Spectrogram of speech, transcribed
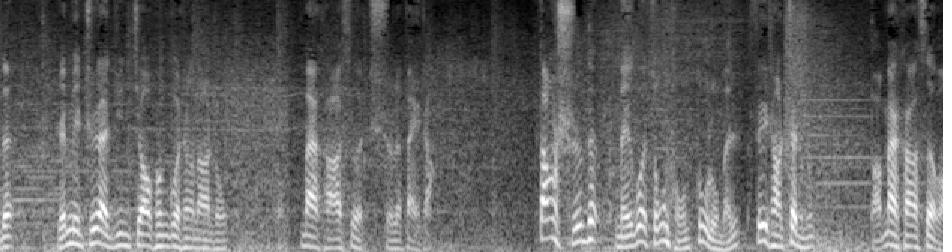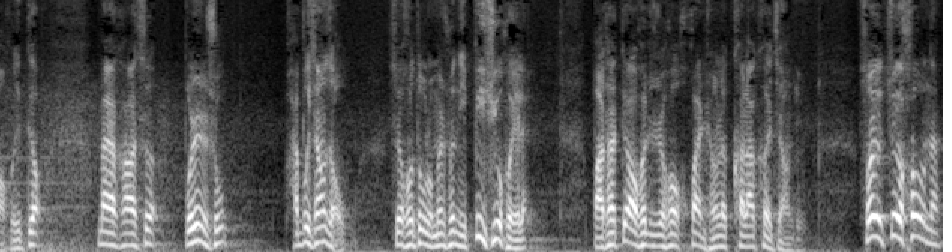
的人民志愿军交锋过程当中，麦克阿瑟吃了败仗。当时的美国总统杜鲁门非常震怒，把麦克阿瑟往回调。麦克阿瑟不认输，还不想走。最后，杜鲁门说：“你必须回来。”把他调回来之后，换成了克拉克将军。所以最后呢，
